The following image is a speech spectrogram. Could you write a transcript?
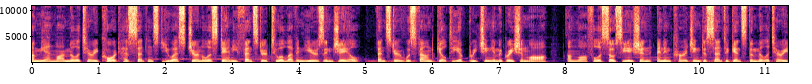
A Myanmar military court has sentenced U.S. journalist Danny Fenster to 11 years in jail. Fenster was found guilty of breaching immigration law, unlawful association, and encouraging dissent against the military.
